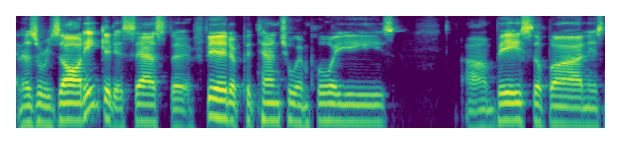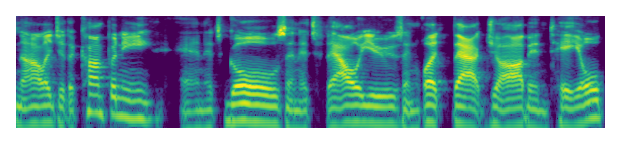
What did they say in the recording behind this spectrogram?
And as a result, he could assess the fit of potential employees um, based upon his knowledge of the company and its goals and its values and what that job entailed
